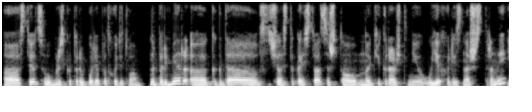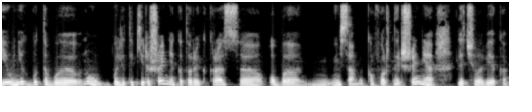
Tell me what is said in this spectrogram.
остается выбрать, который более подходит вам. Например, а, когда случилась такая ситуация, что многие граждане уехали из нашей страны, и у них будто бы ну, были такие решения, которые как раз а, оба не самые комфортные решения для человека.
